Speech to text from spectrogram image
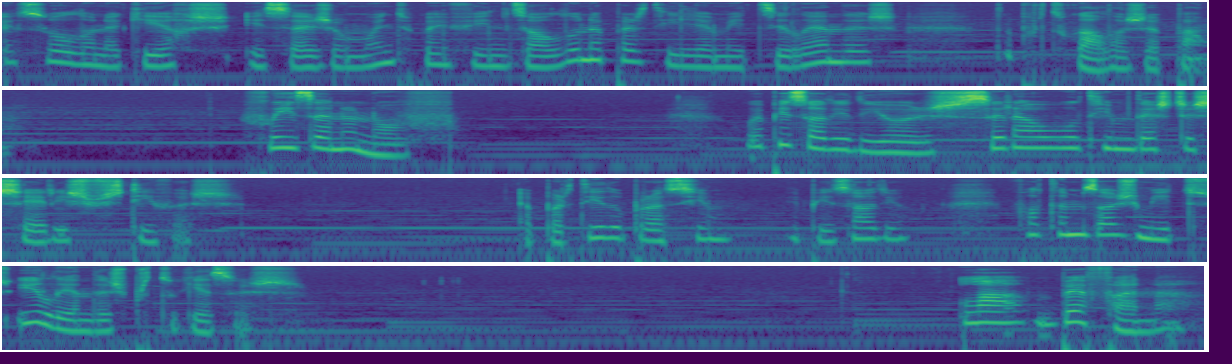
Eu sou a Luna Kirres e sejam muito bem-vindos ao Luna Partilha Mitos e Lendas de Portugal ao Japão. Feliz Ano Novo! O episódio de hoje será o último destas séries festivas. A partir do próximo episódio, voltamos aos mitos e lendas portuguesas. La Befana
